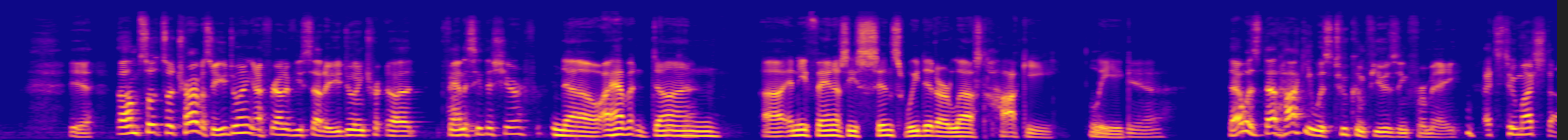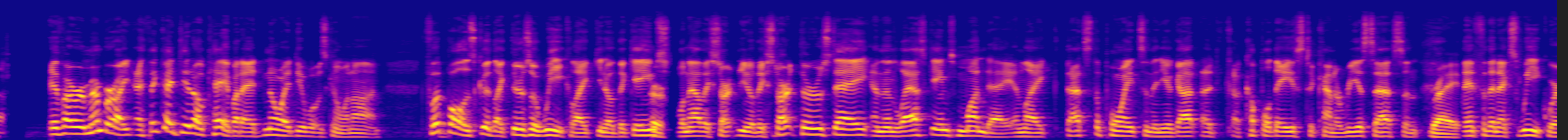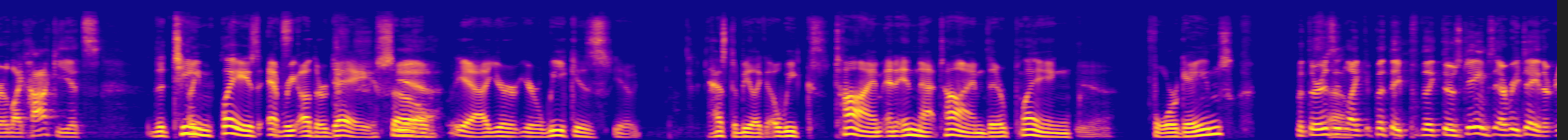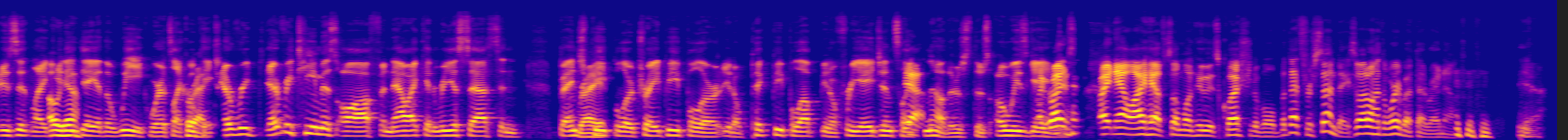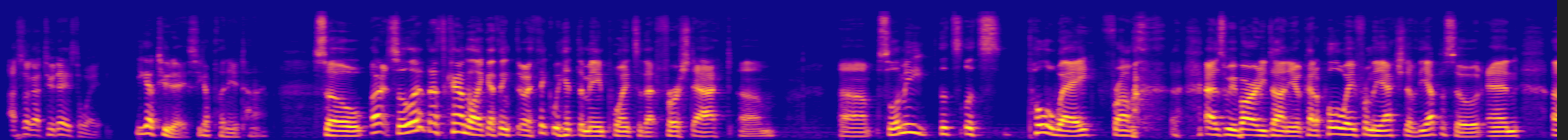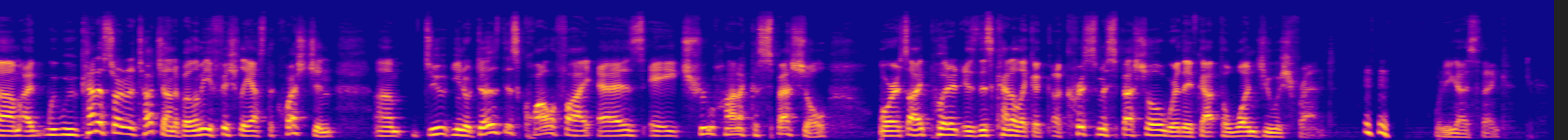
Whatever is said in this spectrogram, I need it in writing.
Yeah. Um, so so Travis, are you doing? I forgot if you said, are you doing tr- uh, fantasy this year? No, I haven't done uh, any fantasy since we did our last hockey league. Yeah, that was that hockey was too confusing for me. That's too much stuff. If I remember, I, I think I did okay, but I had no idea what was going on. Football is good. Like there's a week, like you know, the games. Sure. Well, now they start. You know, they start Thursday, and then last game's Monday, and like that's the points, and then you got a, a couple days to kind of reassess and Right. plan for the next week. Where like hockey, it's The team plays every other day, so Yeah. yeah. your your week is you know has to be like a week's time, and in that time they're playing yeah. four games. But there isn't So- like, but they like there's games every day. There isn't like Oh, any yeah. day of the week where it's like, okay, every every team is off, and now I can reassess and bench Right. people or trade people or you know pick people up, you know, free agents. Like Yeah. no, there's there's always games. Like right, right now, I have someone who is questionable, but that's for Sunday, so I don't have to worry about that right now. Yeah, I've still got two days to wait. you got two days. You got plenty of time. So all right, so that, that's kind of like I think I think we hit the main points of that first act. Um, um, so let me let's let's pull away from as we've already done you know kind of pull away from the action of the episode. And um, I we, we kind of started to touch on it but let me officially ask the question. Um, do you know does this qualify as a true Hanukkah special? Or as I put it is this kind of like a, a Christmas special where they've got the one Jewish friend? What do you guys think?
